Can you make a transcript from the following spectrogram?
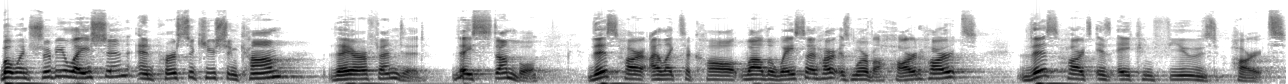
but when tribulation and persecution come, they are offended. They stumble. This heart I like to call, while the wayside heart is more of a hard heart, this heart is a confused heart.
